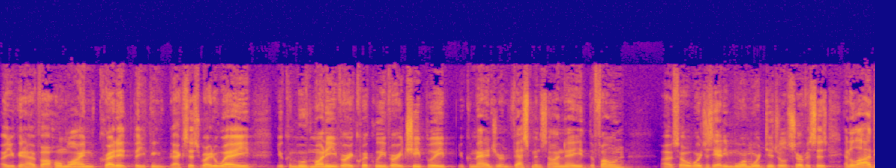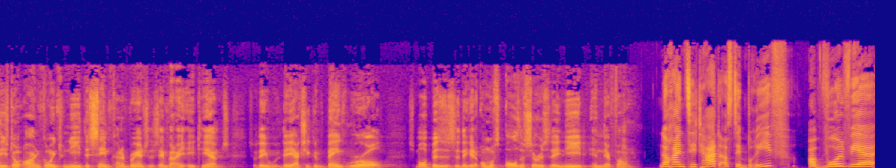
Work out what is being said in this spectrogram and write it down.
Uh, you can have a home line credit that you can access right away. You can move money very quickly, very cheaply. You can manage your investments on the phone. Uh, so we're just adding more and more digital services, and a lot of these aren't going to need the same kind of branches, the same kind of ATMs. So they, they actually can bank rural small businesses, and they get almost all the services they need in their phone. Noch ein Zitat aus dem Brief. Obwohl wir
